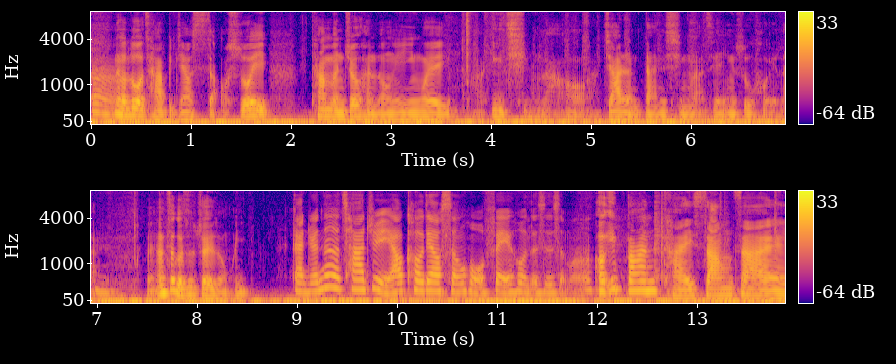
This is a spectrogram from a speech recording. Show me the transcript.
嗯，那个落差比较少，所以他们就很容易因为疫情啦，哦，家人担心啦这些因素回来，那这个是最容易。感觉那个差距也要扣掉生活费或者是什么？哦，一般台商在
